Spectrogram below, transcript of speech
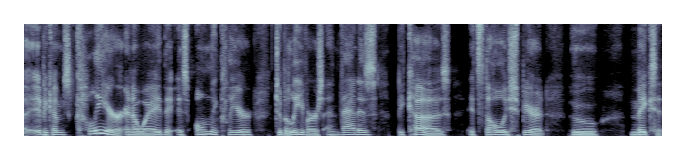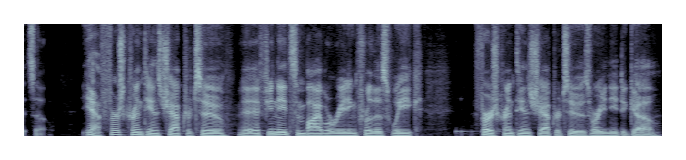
it becomes clear in a way that is only clear to believers, and that is because it's the Holy Spirit who makes it so. Yeah, First Corinthians chapter 2. If you need some Bible reading for this week, First Corinthians chapter 2 is where you need to go,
